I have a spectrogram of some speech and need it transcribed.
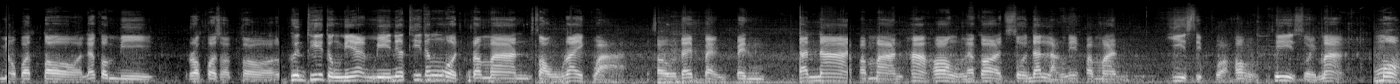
มีอบต แล้วก็มีรพสต พื้นที่ตรงนี้มีเนื้อที่ทั้งหมดประมาณ 2 ไร่กว่า เราได้แบ่งเป็นด้านหน้าประมาณ 5 ห้อง แล้วก็โซนด้านหลังเนี่ยประมาณ 20 กว่าห้องที่สวยมาก เหมาะ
